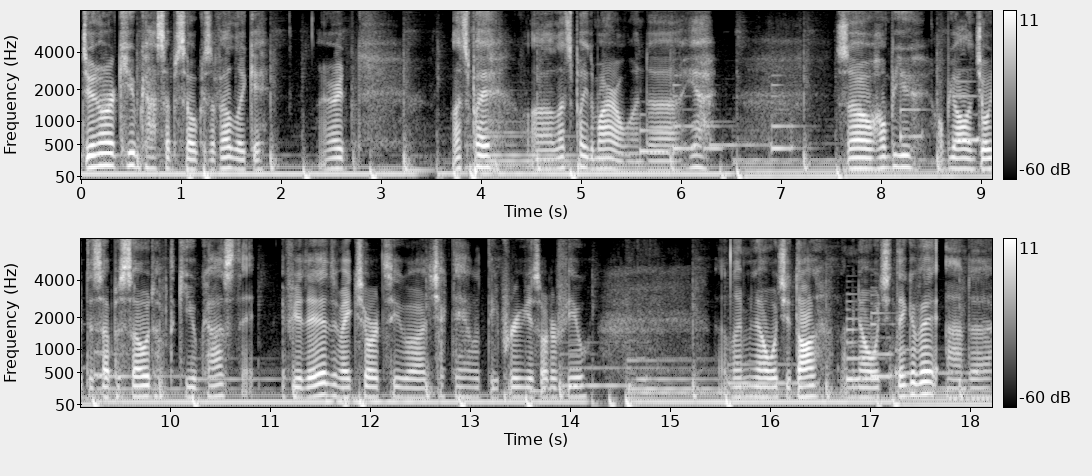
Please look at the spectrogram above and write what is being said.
do another CubeCast episode because I felt like it. All right, let's play. Uh, let's play tomorrow, and uh, yeah. So hope you hope you all enjoyed this episode of the CubeCast. If you did, make sure to uh, check out the previous other few let me know what you thought. Let me know what you think of it. And uh,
